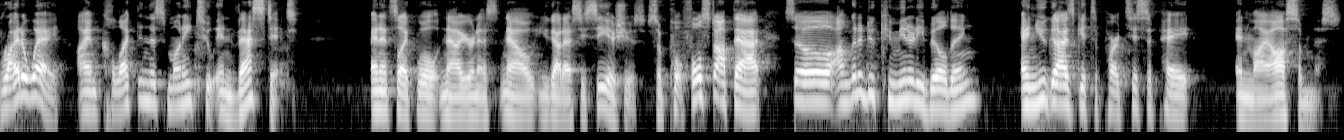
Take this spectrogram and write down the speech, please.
right away, I am collecting this money to invest it. And it's like, well, now you're an S- now you got SEC issues. So pu- full stop that. So I'm going to do community building and you guys get to participate in my awesomeness.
